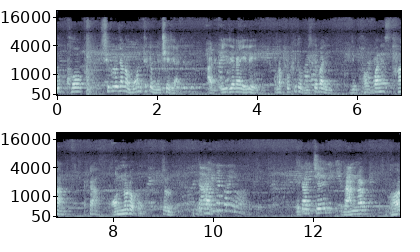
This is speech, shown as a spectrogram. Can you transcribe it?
দুঃখ সেগুলো যেন মন থেকে মুছে যায়। আর এই জায়গায় এলে আমরা প্রকৃত বুঝতে পারি যে ভগবানের স্থান একটা অন্যরকম। চলুন, এটা এটা হচ্ছে রান্নার ঘর।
